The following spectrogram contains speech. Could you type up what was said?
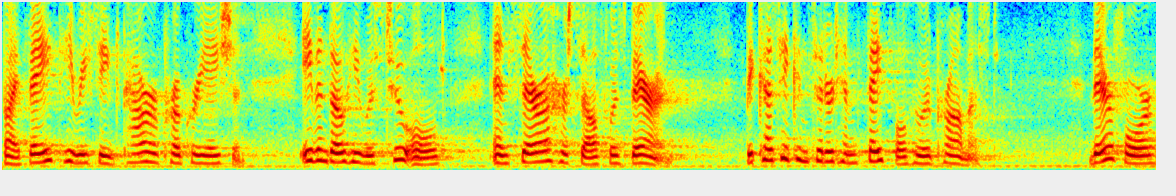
By faith, he received power of procreation, even though he was too old, and Sarah herself was barren, because he considered him faithful who had promised. Therefore,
